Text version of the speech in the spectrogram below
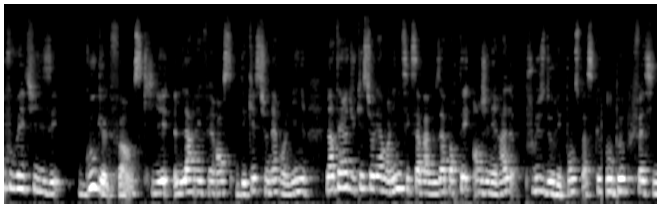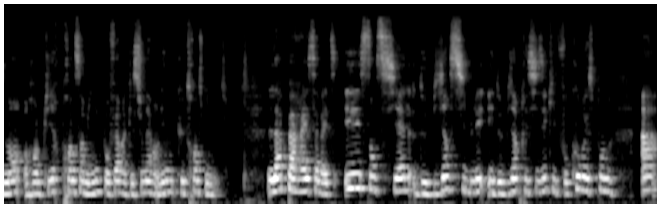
pouvez utiliser Google Forms, qui est la référence des questionnaires en ligne. L'intérêt du questionnaire en ligne, c'est que ça va vous apporter en général plus de réponses parce qu'on peut plus facilement remplir, prendre 5 minutes pour faire un questionnaire en ligne que 30 minutes. Là, pareil, ça va être essentiel de bien cibler et de bien préciser qu'il faut correspondre à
